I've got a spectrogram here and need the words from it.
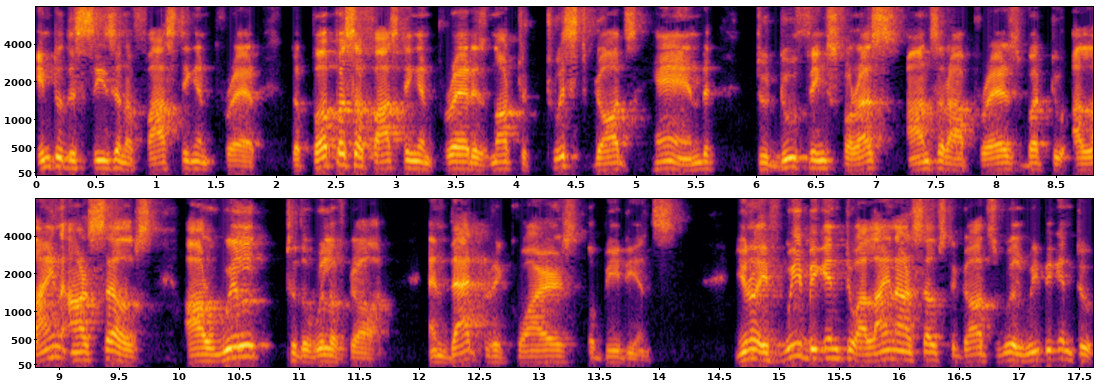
into this season of fasting and prayer the purpose of fasting and prayer is not to twist god's hand to do things for us answer our prayers but to align ourselves our will to the will of god and that requires obedience. You know, if we begin to align ourselves to God's will, we begin to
